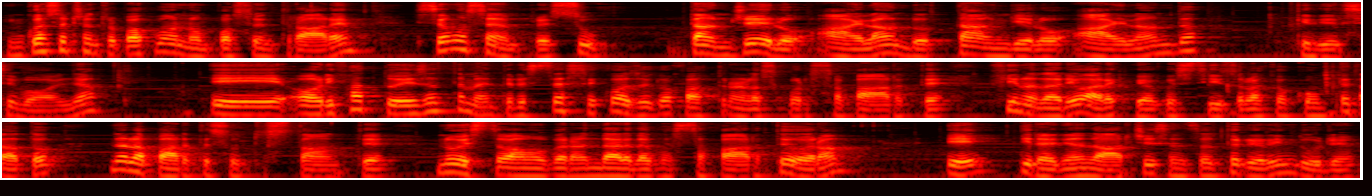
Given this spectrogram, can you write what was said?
in questo centro Pokémon non posso entrare. Siamo sempre su Tangelo Island o Tangelo Island, che dir si voglia, e ho rifatto esattamente le stesse cose che ho fatto nella scorsa parte, fino ad arrivare qui a quest'isola che ho completato nella parte sottostante. Noi stavamo per andare da questa parte ora, e direi di andarci senza ulteriori indugi.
